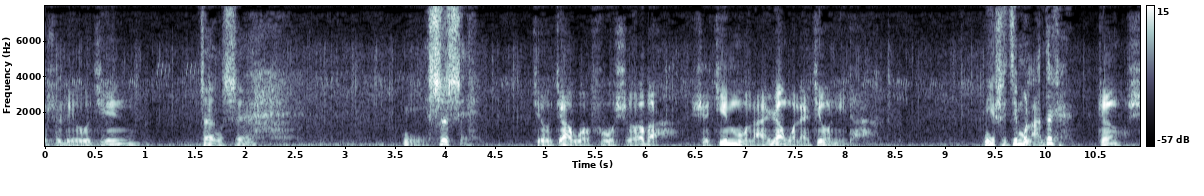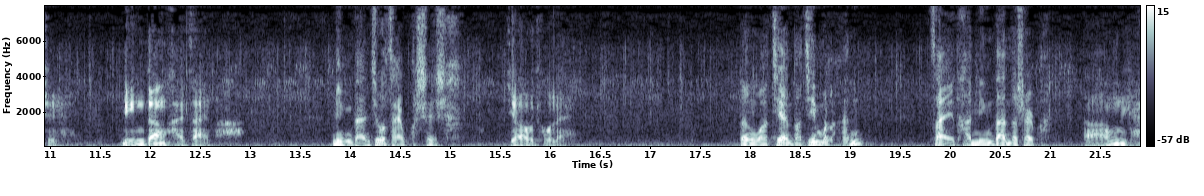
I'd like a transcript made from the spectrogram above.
就是刘金，正是。你是谁？就叫我蝮蛇吧。是金木兰让我来救你的。你是金木兰的人？正是。名单还在吧？名单就在我身上。交出来。等我见到金木兰，再谈名单的事吧。当然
